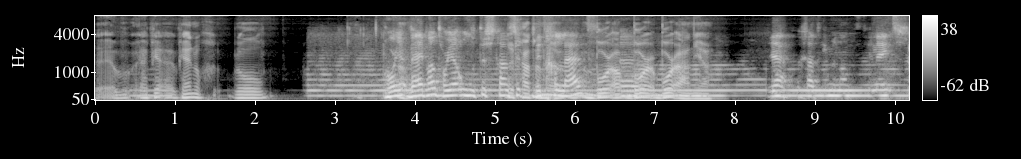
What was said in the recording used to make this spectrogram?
Uh, heb, jij, heb jij nog... Bedoel, Hoor je, Wijbrand, hoor jij ondertussen trouwens dit, dit geluid? Een boor, uh, boor, boor aan, ja. Ja, er gaat iemand ineens...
